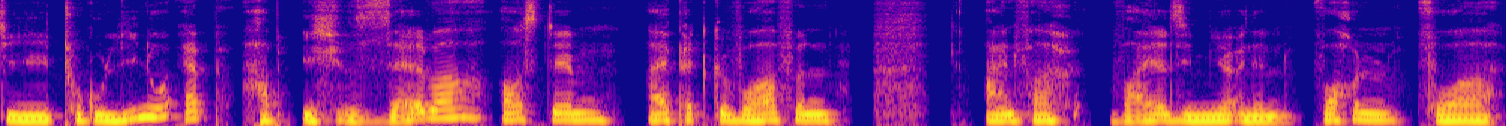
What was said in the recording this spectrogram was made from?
Die Togolino-App habe ich selber aus dem iPad geworfen, einfach weil sie mir in den Wochen vor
